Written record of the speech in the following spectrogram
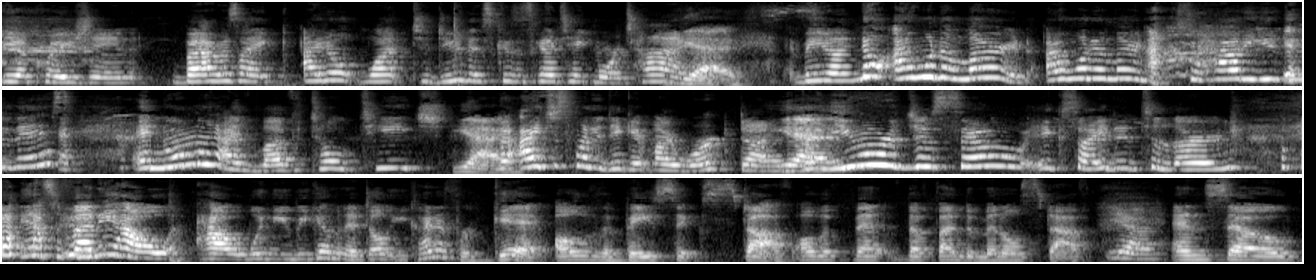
the equation, but I was like, I don't want to do this because it's gonna take more time. Yes. But you're like, no, I want to learn. I want to learn. So how do you do this? And normally I love to teach. Yeah. But I just wanted to get my work done. Yes. But you were just so excited to learn. it's funny how how when you become an adult you kind of forget all of the basic stuff all the the fundamental stuff Yeah. and so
